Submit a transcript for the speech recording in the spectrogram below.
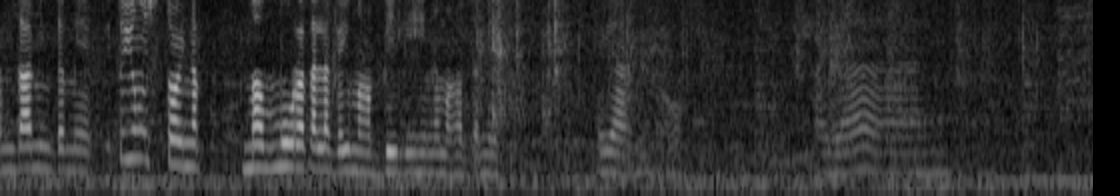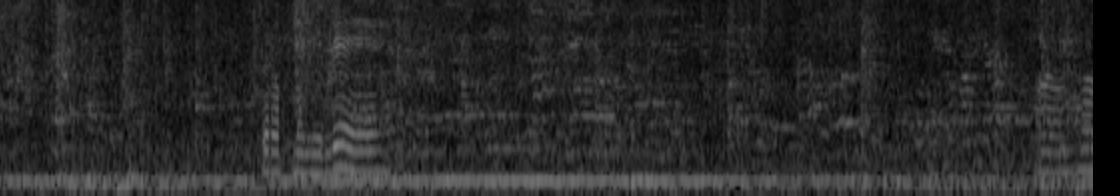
Ang daming damit. Ito yung store na mamura talaga yung mga bilihin ng mga damit. Ayan. Oh. Ayan. Sarap mamili. Aha.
